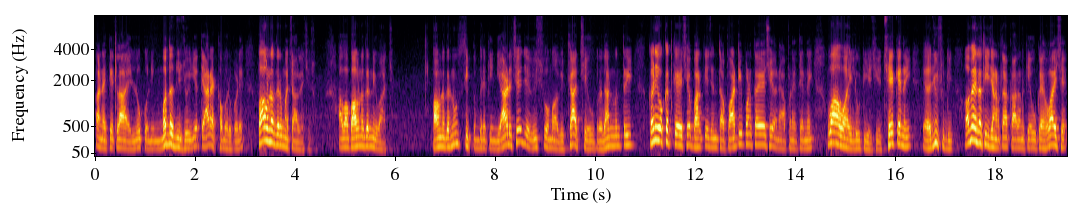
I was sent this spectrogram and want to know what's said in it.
અને કેટલાય લોકોની મદદ જોઈએ ત્યારે ખબર પડે ભાવનગરમાં ચાલે છે આવા ભાવનગરની વાત છે. ભાવનગરનું શિપ બ્રેકિંગ યાર્ડ છે, જે વિશ્વમાં વિખ્યાત છે એવું પ્રધાનમંત્રી ઘણી વખત કહે છે, ભારતીય જનતા પાર્ટી પણ કહે છે અને આપણે તેને વાહવાહી લૂંટીએ છીએ. છે કે નહીં એ હજુ સુધી અમે નથી જાણતા, કારણ કે એવું કહેવાય છે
